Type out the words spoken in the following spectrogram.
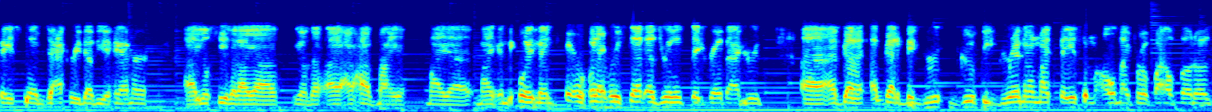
Facebook, Zachary W Hammer. Uh, you'll see that I uh, you know that I, I have my my my employment or whatever set as real estate growth hackers. I've got I've got a big goofy grin on my face in all my profile photos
